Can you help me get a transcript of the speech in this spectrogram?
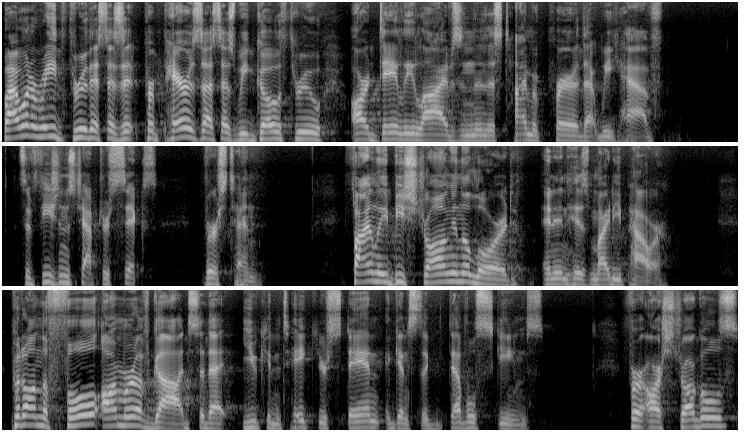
But I want to read through this as it prepares us as we go through our daily lives and in this time of prayer that we have. It's Ephesians chapter 6, verse 10. Finally, be strong in the Lord and in his mighty power. Put on the full armor of God so that you can take your stand against the devil's schemes. For our struggles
